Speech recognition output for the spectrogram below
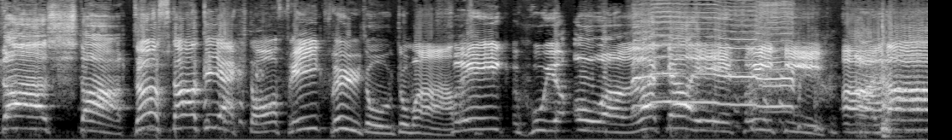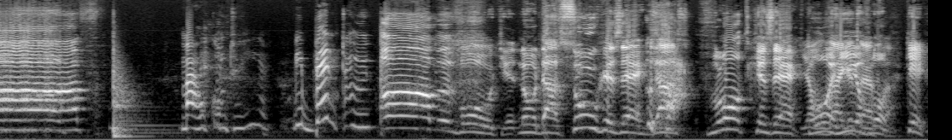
Daar staat. Daar staat hij echt hoor, Freek fruitautomaat. Freek, goeie ouwe rakker heeft Freekie. Alaf. Maar hoe komt u hier? Wie bent u? Oh, mevrouwtje. Nou, dat is zo gezegd. Dat is vlot gezegd. Ja, hoor, hier vlot. Kijk,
